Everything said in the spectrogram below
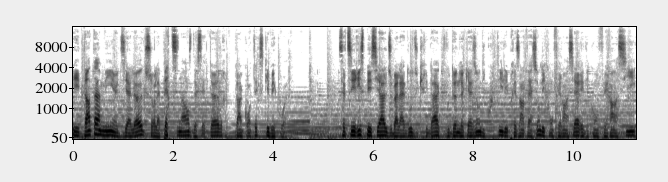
et d'entamer un dialogue sur la pertinence de cette œuvre dans le contexte québécois. Cette série spéciale du balado du CRIDAC vous donne l'occasion d'écouter les présentations des conférencières et des conférenciers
